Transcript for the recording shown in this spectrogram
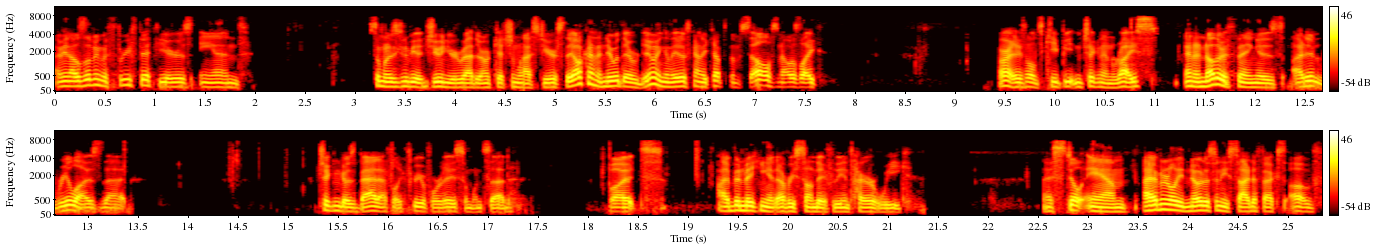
I mean, I was living with three fifth years and someone who's going to be a junior who had their own kitchen last year. So they all kind of knew what they were doing and they just kind of kept themselves. And I was like, all right, I guess I'll just keep eating chicken and rice. And another thing is, I didn't realize that chicken goes bad after like three or four days, someone said. But I've been making it every Sunday for the entire week. I still am. I haven't really noticed any side effects of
